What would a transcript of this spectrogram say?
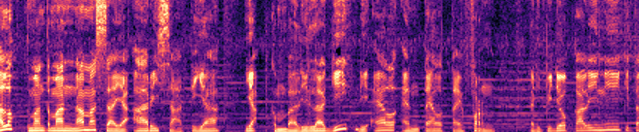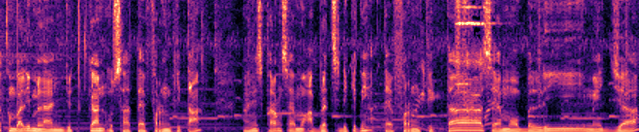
Halo teman-teman, nama saya Ari Satya. Ya, kembali lagi di El Entel Tavern. Di video kali ini kita kembali melanjutkan usaha tavern kita. Nah, ini sekarang saya mau upgrade sedikit nih tavern kita. Saya mau beli meja.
